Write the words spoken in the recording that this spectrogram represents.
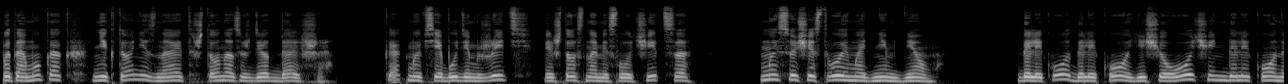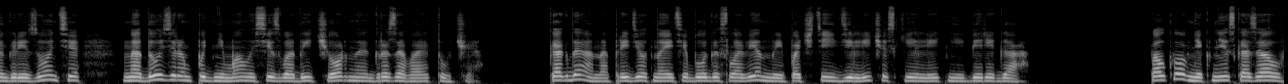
Потому как никто не знает, что нас ждет дальше. Как мы все будем жить и что с нами случится, мы существуем одним днем. Далеко-далеко, еще очень далеко на горизонте над озером поднималась из воды черная грозовая туча. Когда она придет на эти благословенные, почти идиллические летние берега? Полковник мне сказал,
